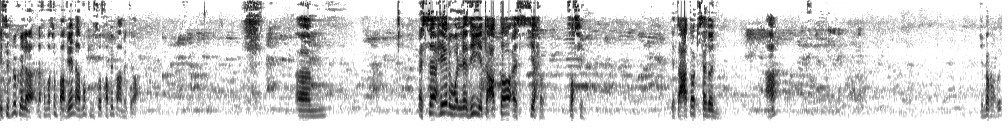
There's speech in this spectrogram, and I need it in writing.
il se peut que l'information parvienne avant qu'il ne soit frappé par un météore. الساحر هو الذي يتعطى السحر. صحيح يتعطى كي سادون ها جي با كونت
